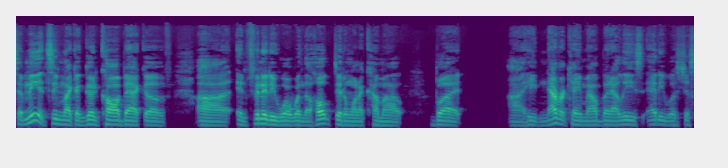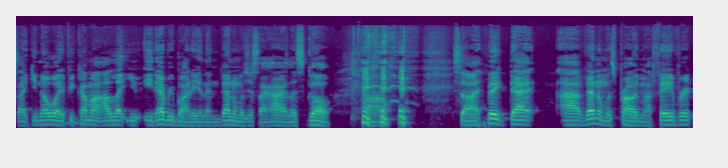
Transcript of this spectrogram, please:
to me. It seemed like a good callback of uh, Infinity War when the Hulk didn't want to come out, but uh, he never came out, but at least Eddie was just like, you know what? If you come out, I'll let you eat everybody. And then Venom was just like, all right, let's go. Um, so I think that uh, Venom was probably my favorite.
